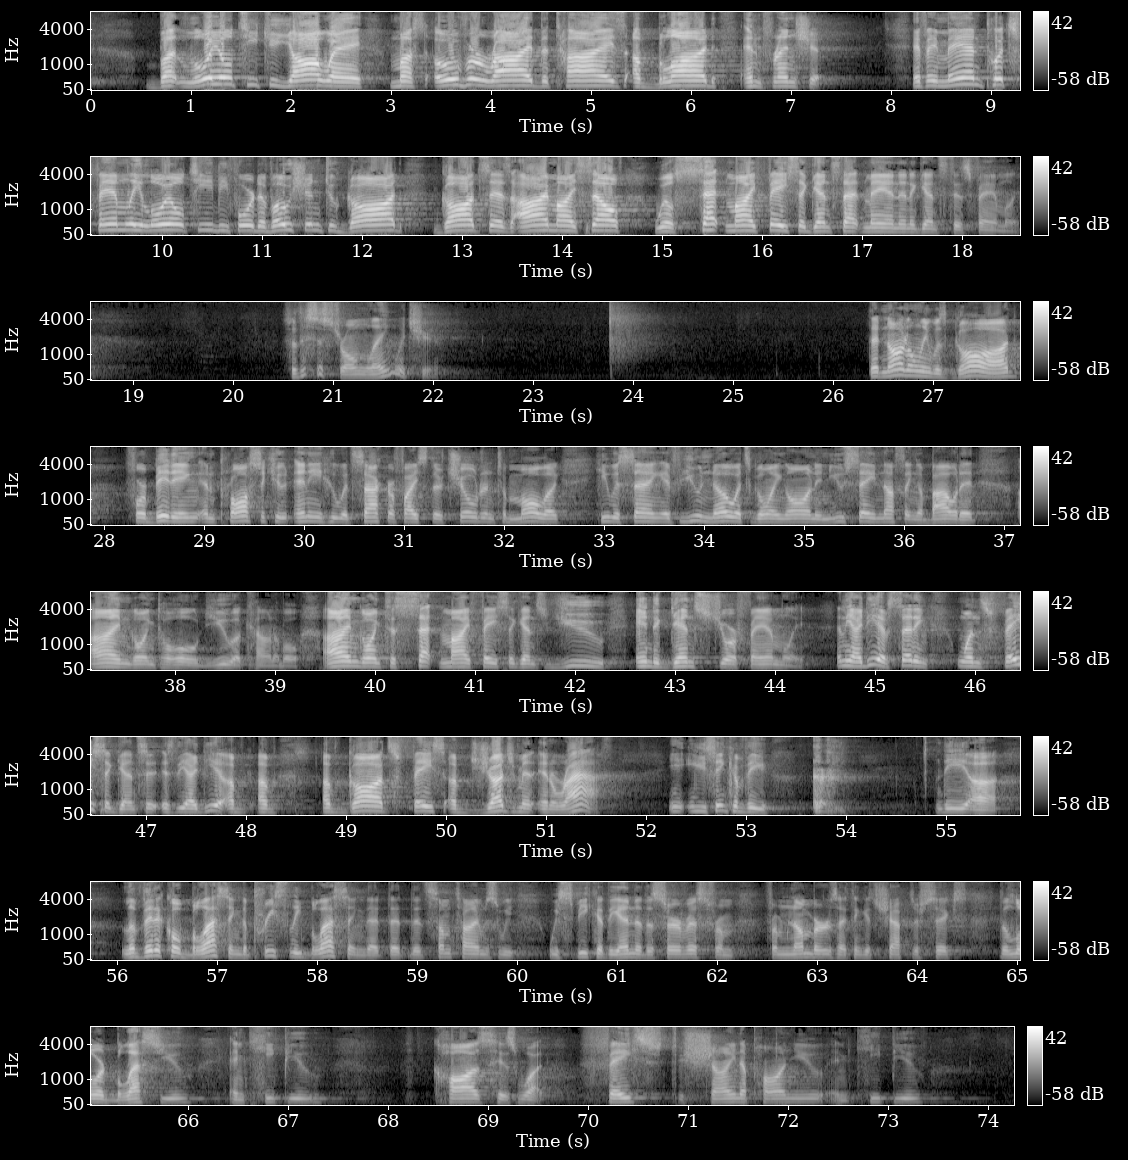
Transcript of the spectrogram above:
But loyalty to Yahweh must override the ties of blood and friendship. If a man puts family loyalty before devotion to God, God says, I myself will set my face against that man and against his family. So, this is strong language here. That not only was God forbidding and prosecute any who would sacrifice their children to Moloch, he was saying, if you know what's going on and you say nothing about it, I'm going to hold you accountable. I'm going to set my face against you and against your family. And the idea of setting one's face against it is the idea of, of, of God's face of judgment and wrath. You, think of the, the uh, Levitical blessing, the priestly blessing that, that, that sometimes we, we speak at the end of the service from, from Numbers, I think it's chapter 6. The Lord bless you and keep you, cause his what? Face to shine upon you and keep you.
